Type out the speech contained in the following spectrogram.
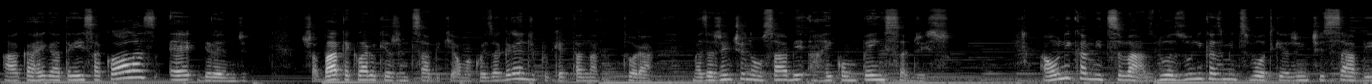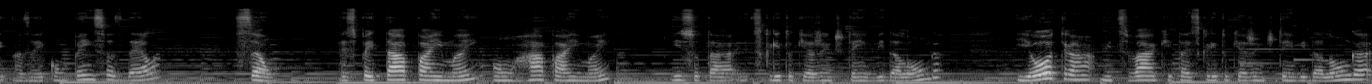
a carregar três sacolas é grande. Shabbat é claro que a gente sabe que é uma coisa grande porque está na Torá, mas a gente não sabe a recompensa disso. A única mitzvah, as duas únicas mitzvot que a gente sabe as recompensas dela são respeitar pai e mãe, honrar pai e mãe, isso está escrito que a gente tem vida longa, e outra mitzvah que está escrito que a gente tem vida longa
